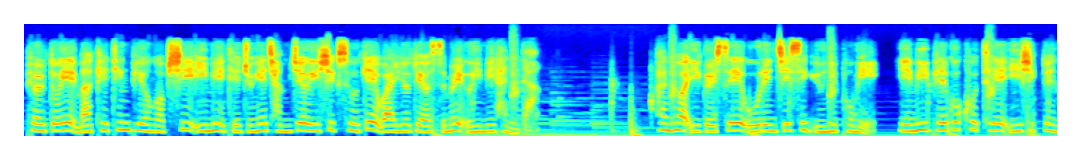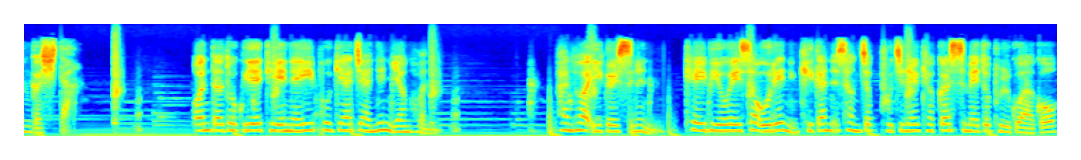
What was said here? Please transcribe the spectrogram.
별도의 마케팅 비용 없이 이미 대중의 잠재의식 속에 완료되었음을 의미한다. 한화 이글스의 오렌지색 유니폼이 이미 배구 코트에 이식된 것이다. 언더도그의 DNA 포기하지 않는 영혼. 한화 이글스는 KBO에서 오랜 기간 성적 부진을 겪었음에도 불구하고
